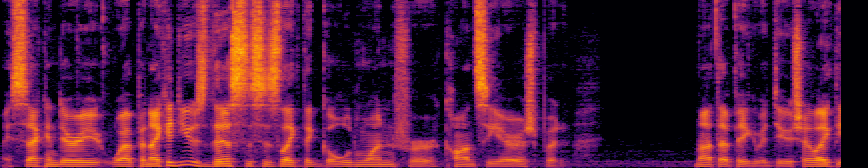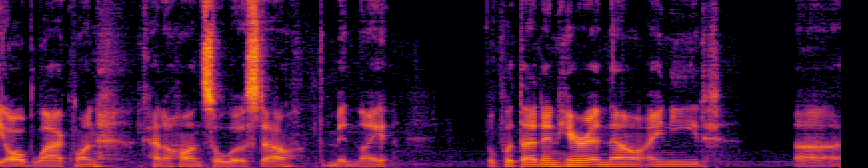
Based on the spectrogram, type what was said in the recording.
my secondary weapon, I could use this. This is like the gold one for Concierge, but not that big of a douche. I like the all black one, kind of Han Solo style, the Midnight. We'll put that in here, and now I need, uh,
